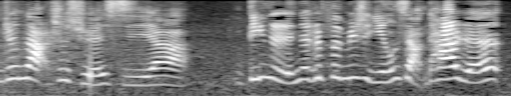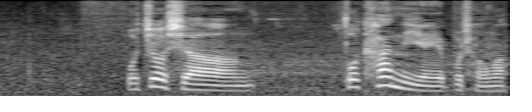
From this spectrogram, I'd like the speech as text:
你这哪是学习呀？你盯着人家，这分明是影响他人。我就想多看你一眼，也不成吗？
